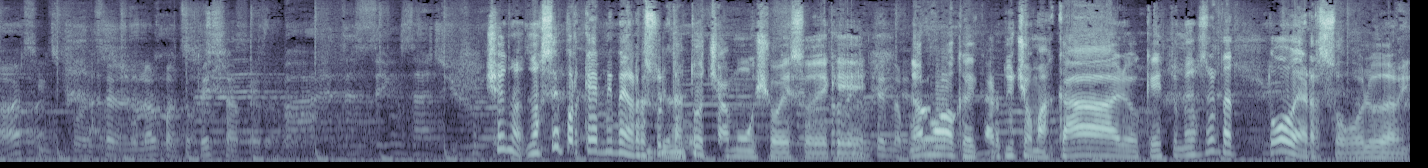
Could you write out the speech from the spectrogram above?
a ver si puede algún lugar cuánto pesa, pero. Yo no, no sé por qué a mí me resulta todo chamullo eso de que no, que el cartucho más caro, que esto me resulta todo verso, boludo a mí.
